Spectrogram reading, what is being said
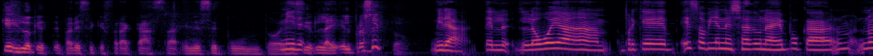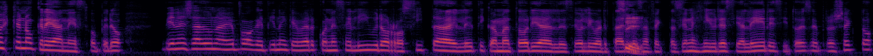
¿qué es lo que te parece que fracasa en ese punto? Es decir, la- el proyecto. Mira, te lo, lo voy a... Porque eso viene ya de una época, no es que no crean eso, pero viene ya de una época que tiene que ver con ese libro Rosita, el ética amatoria del deseo libertario, Sí. las afectaciones libres y alegres y todo ese proyecto,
